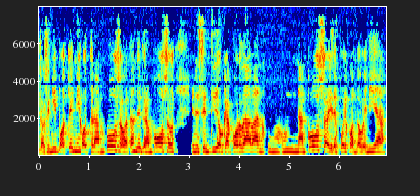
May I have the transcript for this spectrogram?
los equipos técnicos tramposos, bastante tramposos, en el sentido que acordaban una cosa y después cuando venía,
